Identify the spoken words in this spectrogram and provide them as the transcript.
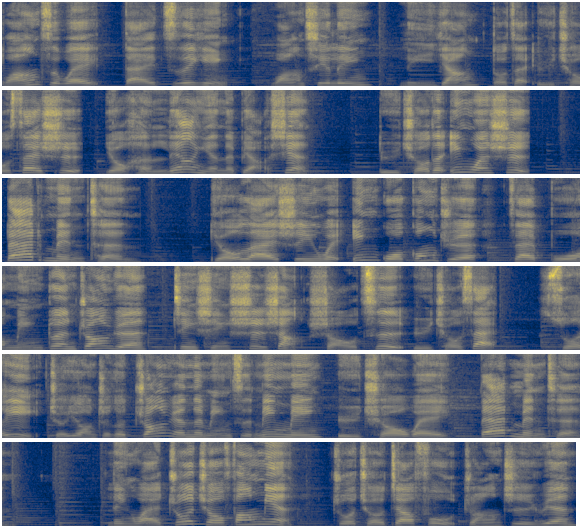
王子维、戴资颖、王麒麟、李阳都在羽球赛事有很亮眼的表现。羽球的英文是 badminton，由来是因为英国公爵在伯明顿庄园进行世上首次羽球赛，所以就用这个庄园的名字命名羽球为 badminton。另外，桌球方面，桌球教父庄智渊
